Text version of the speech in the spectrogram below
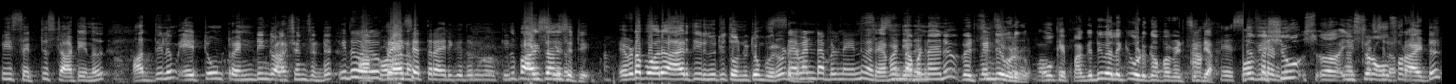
piece set start ചെയ്യുന്നത്. അതിലും ഏറ്റവും ട്രെൻഡിങ് കളക്ഷൻസ് ഉണ്ട്. ഇത് ഒരു പ്രൈസ് എത്ര ആയിരിക്കും ഇതൊന്ന് നോക്കി. ഇത് പാകിസ്ഥാനി സെറ്റ് എവിടെ പോലെ ആയിരത്തി ഇരുന്നൂറ്റി തൊണ്ണൂറ്റൊമ്പത് രൂപ seven double nine seven double nine വെഡ്സിന്റെ കൊടുക്കും. ഓക്കെ പകുതി വിലക്ക് കൊടുക്കും അപ്പൊ വെഡ്സിന്റെ ഇത് വിഷു ഈസ്റ്റർ ഓഫർ ആയിട്ട്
